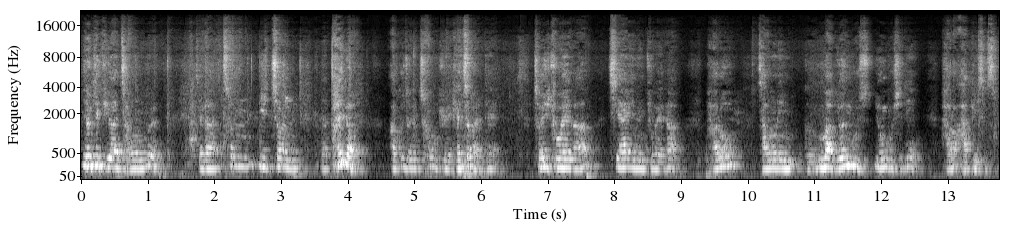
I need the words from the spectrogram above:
이렇게 귀한 장로님을 제가 2008년 압구정에 처음 교회 개척할 때 저희 교회가 지하에 있는 교회가 바로 장로님 그 음악 연구 연구실이 바로 앞에 있었어요.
